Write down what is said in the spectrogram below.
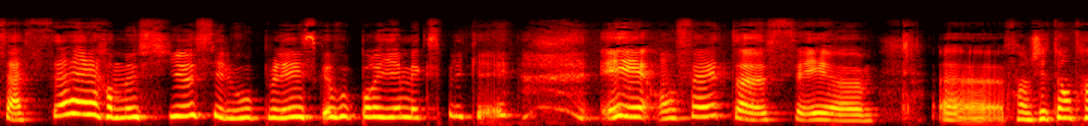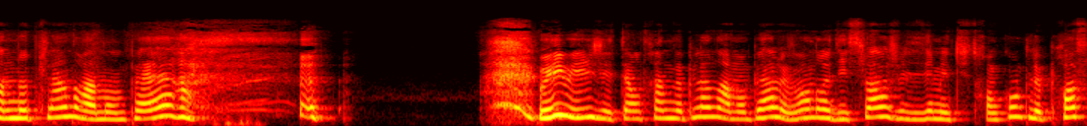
ça sert, monsieur, s'il vous plaît? Est-ce que vous pourriez m'expliquer? Et en fait, c'est, euh, euh, enfin, j'étais en train de me plaindre à mon père. Oui, oui, j'étais en train de me plaindre à mon père le vendredi soir. Je lui disais, mais tu te rends compte, le prof,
